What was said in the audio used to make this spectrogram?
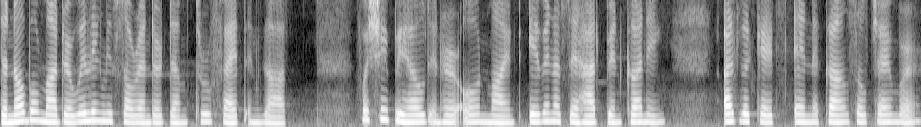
the noble mother willingly surrendered them through faith in God. For she beheld in her own mind, even as they had been cunning advocates in the council chamber,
